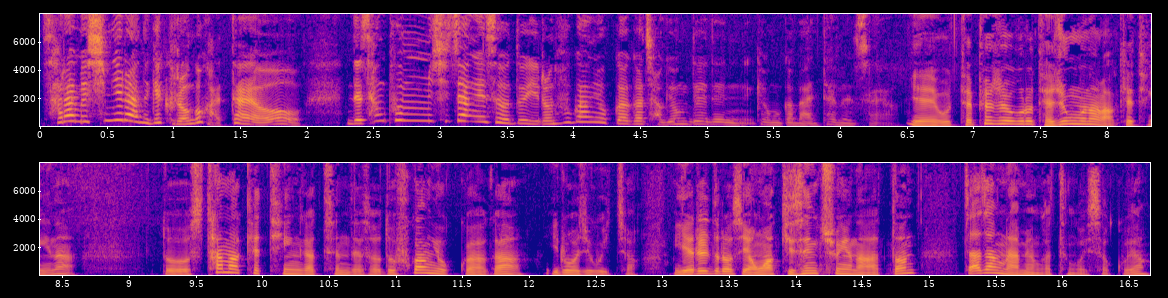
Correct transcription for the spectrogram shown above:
사람의 심리라는 게 그런 것 같아요. 근데 상품 시장에서도 이런 후광 효과가 적용되는 경우가 많다면서요. 예, 대표적으로 대중문화 마케팅이나 또 스타 마케팅 같은 데서도 후광 효과가 이루어지고 있죠. 예를 들어서 영화 기생충에 나왔던 짜장 라면 같은 거 있었고요.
